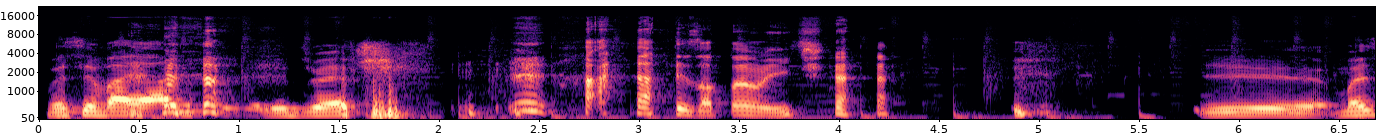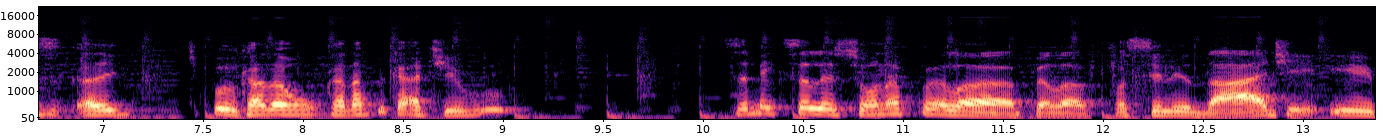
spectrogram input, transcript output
Vai ser vaiado no draft. Exatamente. E, mas aí, tipo, cada, um, cada aplicativo você meio que seleciona pela, pela facilidade e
